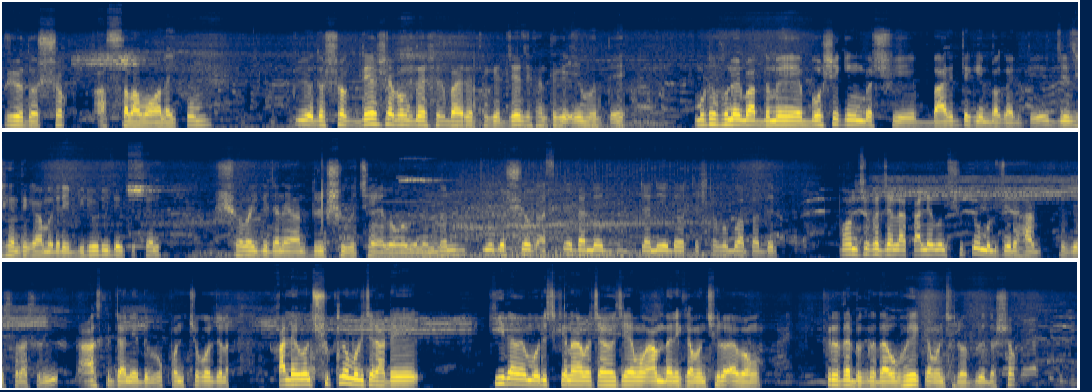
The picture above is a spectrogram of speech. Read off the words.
প্রিয় দর্শক, আসসালামু আলাইকুম। প্রিয় দর্শক, দেশ এবং দেশের বাইরে থেকে যে যেখান থেকে এই মুহূর্তে মুঠোফোনের মাধ্যমে বসে কিংবা শুয়ে বাড়িতে কিংবা গাড়িতে যে যেখান থেকে আমাদের এই ভিডিওটি দেখতেছেন, সবাইকে জানাই আন্তরিক শুভেচ্ছা এবং অভিনন্দন। প্রিয় দর্শক, আজকে জানিয়ে জানিয়ে দেওয়ার চেষ্টা করব আপনাদের পঞ্চগড় জেলা কালিয়াগঞ্জ শুকনো মরিচের হাট থেকে সরাসরি। আজকে জানিয়ে দেবো পঞ্চগড় জেলা কালিয়াগঞ্জ শুকনো মরিচের হাটে কী দামে মরিচ কেনা বেচা হয়েছে এবং আমদানি কেমন ছিল এবং ক্রেতা বিক্রেতা উভয়ে কেমন ছিল, প্রিয় দর্শক?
